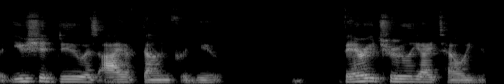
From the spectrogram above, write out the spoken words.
that you should do as I have done for you. Very truly, I tell you,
